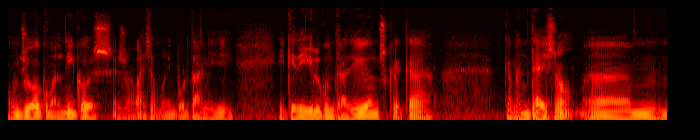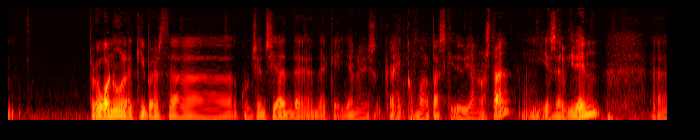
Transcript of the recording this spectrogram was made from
un jugador com el Nico és, és una baixa molt important i, i que digui el contrari, doncs crec que, que menteix, no? Eh, però bueno, l'equip està conscienciat de, de que ja no és, que com el pas que diu ja no està, i és evident. Eh,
